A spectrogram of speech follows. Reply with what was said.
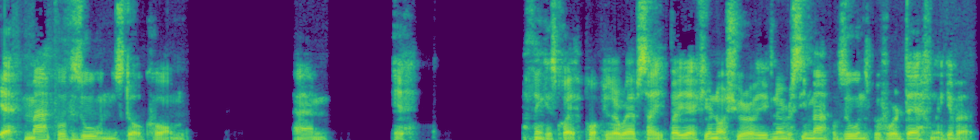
Yeah, mapofzones.com. Um, yeah, I think it's quite a popular website. But yeah, if you're not sure, or you've never seen Map of Zones before, definitely give it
